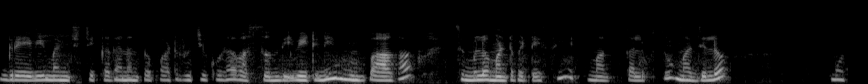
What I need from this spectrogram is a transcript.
గ్రేవీ మంచి చిక్కదనంతో పాటు రుచి కూడా వస్తుంది. వీటిని బాగా సిమ్లో మంట పెట్టేసి మగ్ కలుపుతూ మధ్యలో మూత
